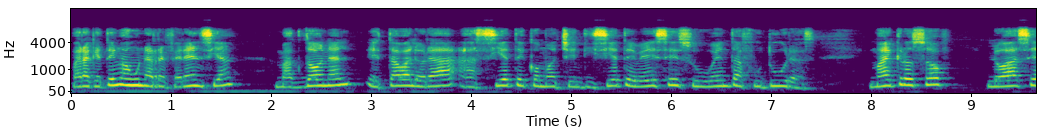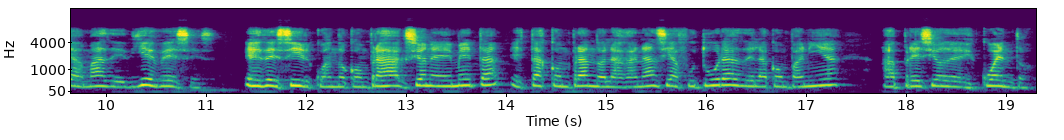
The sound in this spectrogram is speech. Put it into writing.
Para que tengas una referencia, McDonald's está valorada a 7,87 veces sus ventas futuras. Microsoft lo hace a más de 10 veces. Es decir, cuando compras acciones de Meta, estás comprando las ganancias futuras de la compañía a precio de descuento.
